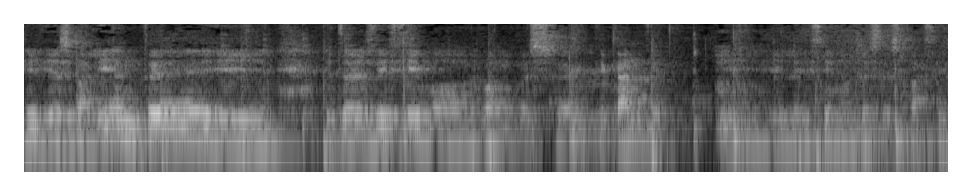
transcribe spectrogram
es valiente y, entonces dijimos, bueno, pues eh, que cante y, le hicimos ese espacio.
